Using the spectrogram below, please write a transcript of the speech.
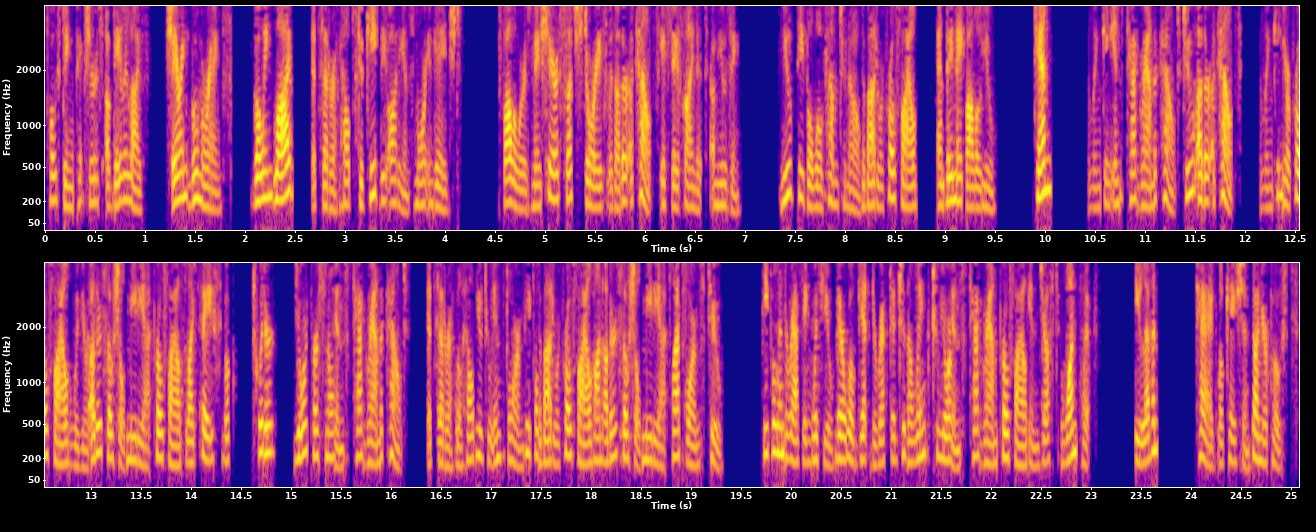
posting pictures of daily life, sharing boomerangs, going live, etc. helps to keep the audience more engaged. Followers may share such stories with other accounts if they find it amusing. New people will come to know about your profile, and they may follow you. 10. Linking Instagram account to other accounts. Linking your profile with your other social media profiles like Facebook, Twitter, your personal Instagram account, etc. will help you to inform people about your profile on other social media platforms too. People interacting with you there will get directed to the link to your Instagram profile in just one click. 11. Tag location on your posts.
